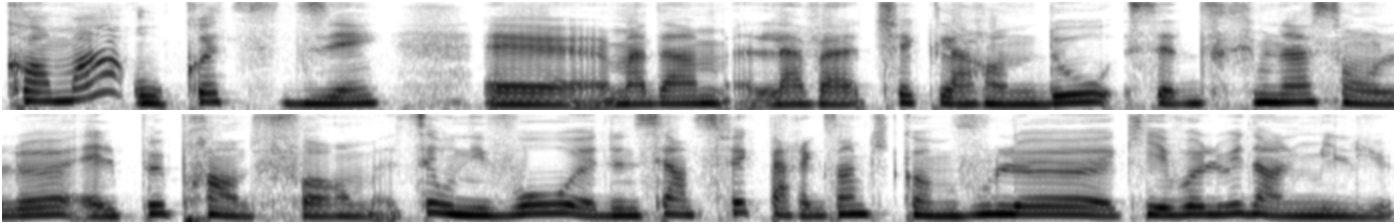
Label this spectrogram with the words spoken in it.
Comment au quotidien, euh, Madame Lavacek Larondo, cette discrimination-là, elle peut prendre forme, tu sais, au niveau d'une scientifique par exemple qui comme vous là, qui évolue dans le milieu.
